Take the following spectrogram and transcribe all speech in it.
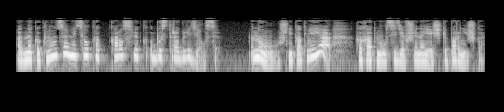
Однако Кнут заметил, как Карлсвик быстро огляделся. «Ну уж никак не я», — хохотнул сидевший на ящике парнишка.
